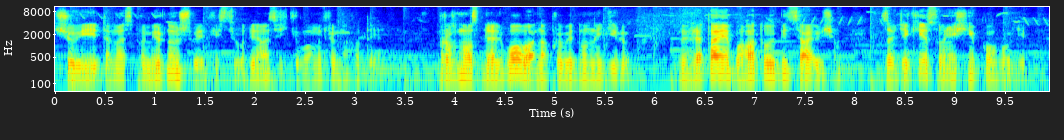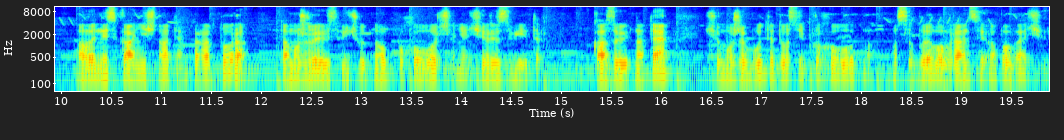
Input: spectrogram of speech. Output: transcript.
що віятиме з помірною швидкістю 11 км на годину. Прогноз для Львова на провідну неділю виглядає багатообіцяючим завдяки сонячній погоді, але низька нічна температура та можливість відчутного похолодження через вітер вказують на те, що може бути досить прохолодно, особливо вранці або ввечері.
